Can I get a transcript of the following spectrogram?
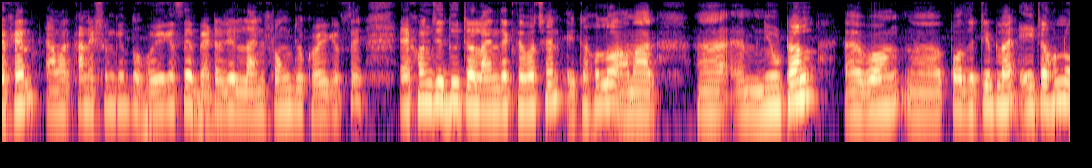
দেখেন, আমার কানেকশন কিন্তু হয়ে গেছে ব্যাটারির লাইন সংযোগ হয়ে গেছে। এখন যে দুইটা লাইন দেখতে পাচ্ছেন, এটা হলো আমার নিউট্রাল এবং পজিটিভ লাইন এইটা হলো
